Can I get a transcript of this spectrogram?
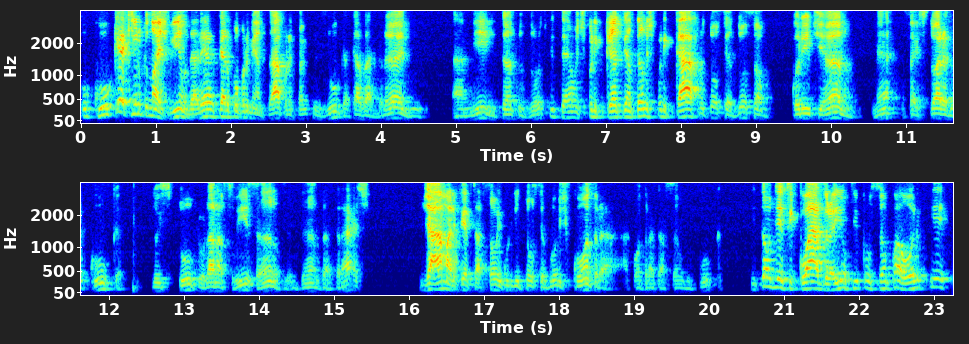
O Cuca é aquilo que nós vimos, né? quero cumprimentar, principalmente o Juca, Casagrande, a mim e tantos outros que estão explicando, tentando explicar para o torcedor são corintiano né? essa história do Cuca, do estupro lá na Suíça, anos, anos atrás. Já há manifestação, inclusive, de torcedores contra a contratação do Cuca. Então, desse quadro aí, eu fico com o São Paulo, porque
